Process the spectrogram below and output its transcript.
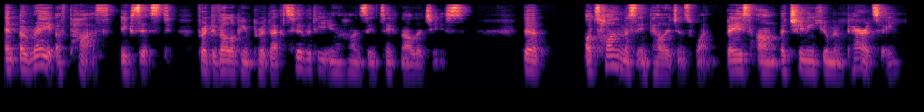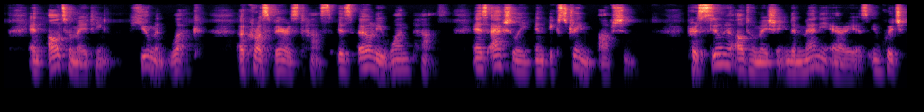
An array of paths exist for developing productivity-enhancing technologies. The autonomous intelligence one, based on achieving human parity and automating human work across various tasks, is only one path and is actually an extreme option. Pursuing automation in the many areas in which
